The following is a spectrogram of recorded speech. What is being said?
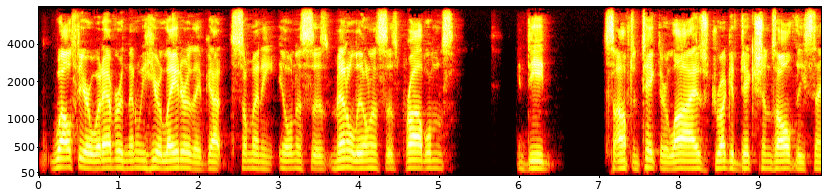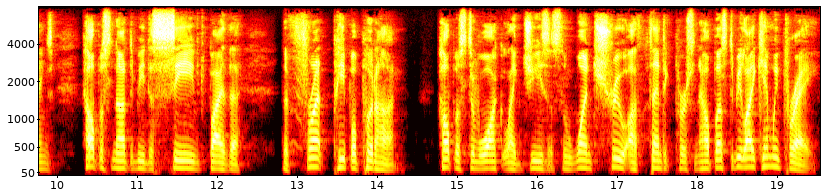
wealthy or whatever, and then we hear later they've got so many illnesses, mental illnesses, problems. Indeed, often take their lives, drug addictions, all these things. Help us not to be deceived by the, the front people put on. Help us to walk like Jesus, the one true, authentic person. Help us to be like him, we pray.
